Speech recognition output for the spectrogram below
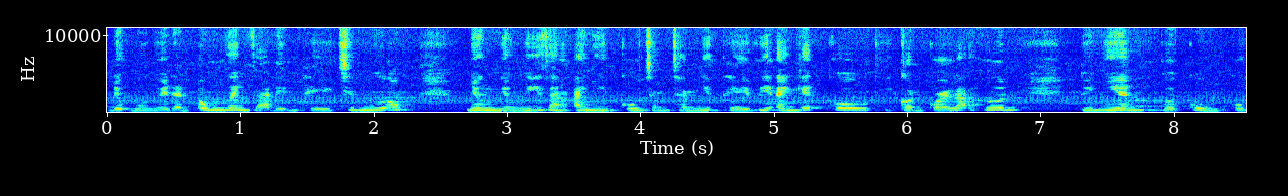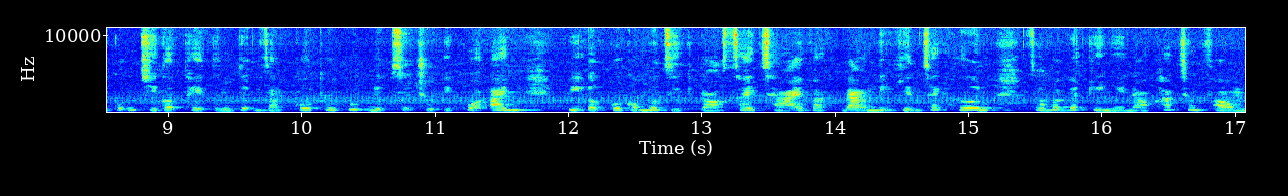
được một người đàn ông danh giá đến thế chiêm ngưỡng. Nhưng nếu nghĩ rằng anh nhìn cô chằm chằm như thế vì anh ghét cô thì còn quái lạ hơn. Tuy nhiên, cuối cùng cô cũng chỉ có thể tưởng tượng rằng cô thu hút được sự chú ý của anh vì ở cô có một gì đó sai trái và đáng bị khiển trách hơn so với bất kỳ người nào khác trong phòng,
